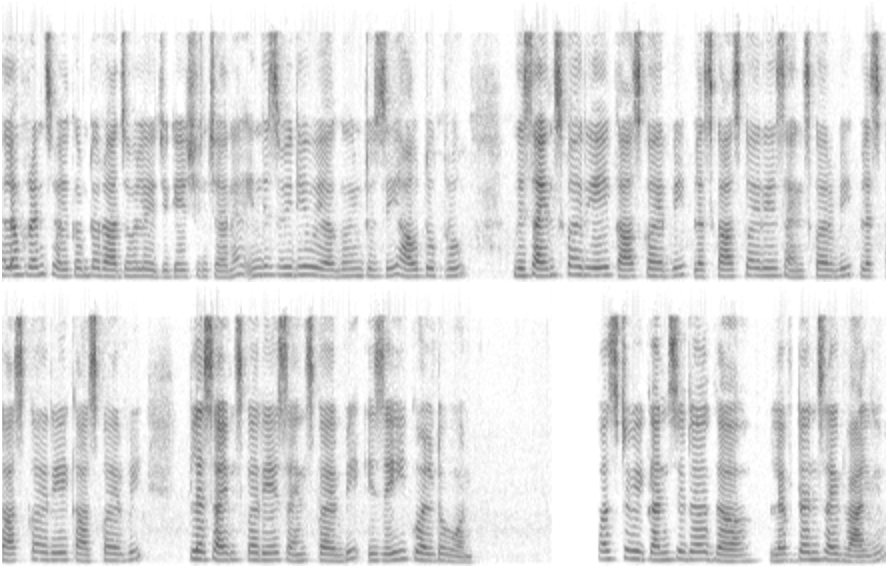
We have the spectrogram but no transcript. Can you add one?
Hello friends, welcome to RajaValli Education channel. In this video, we are going to see how to prove the sin square A cos square B plus cos square A sin square B plus cos square A cos square B plus sin square A sin square B is equal to 1. First, we consider the left hand side value.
